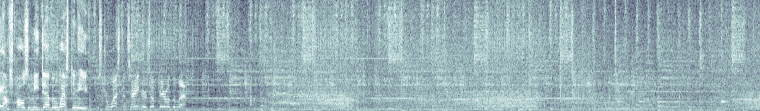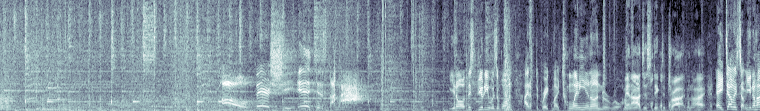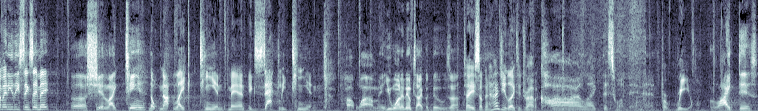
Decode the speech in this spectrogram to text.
Hey, I'm supposed to meet Devin Weston here. Mr. Weston's hangar is up there on the left. You know, if this beauty was a woman, I'd have to break my 20 and under rule. Man, I'll just stick to driving, all right? Hey, tell me something. You know how many of these things they made? Uh, shit, like 10? No, not like 10, man. Exactly 10. Oh, wow, man. You one of them type of dudes, huh? Tell you something. How'd you like to drive a car like this one day, man? For real. Like this?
